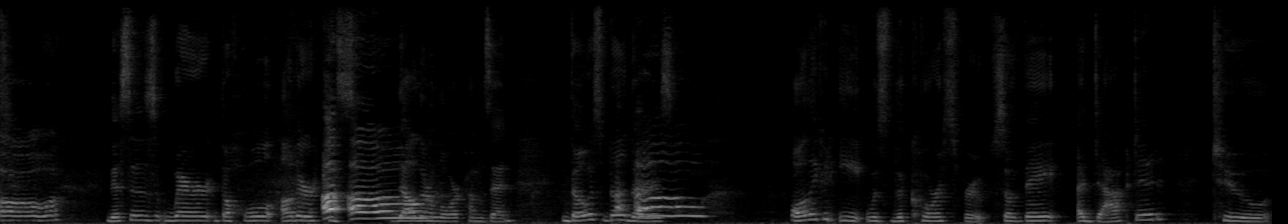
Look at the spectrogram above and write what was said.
oh. This is where the whole other Uh oh. the other lore comes in those builders Oh. all they could eat was the chorus fruit. So they adapted to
